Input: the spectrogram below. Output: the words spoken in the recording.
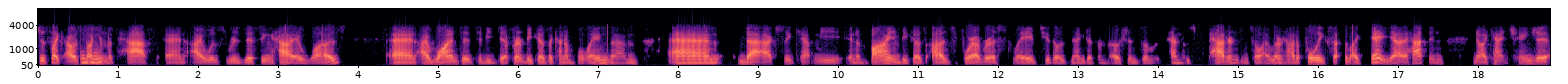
just like I was stuck mm-hmm. in the past and I was resisting how it was and I wanted it to be different because I kind of blamed them. And that actually kept me in a bind because I was forever a slave to those negative emotions and those patterns until I learned how to fully accept it. Like, hey, yeah, it happened. You know, I can't change it,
